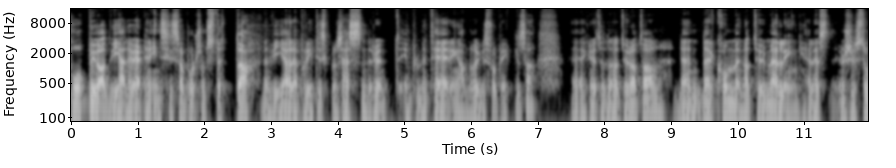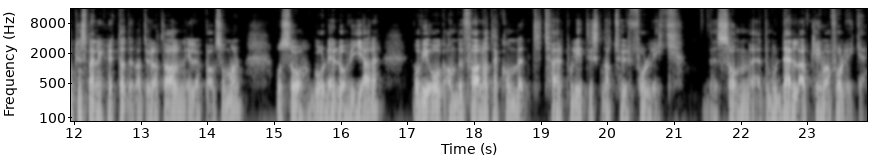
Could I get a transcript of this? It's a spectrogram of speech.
håper jo at vi har levert en innsiktsrapport som støtter den videre politiske prosessen rundt implementering av Norges forpliktelser eh, knyttet til naturavtalen. Den, der kommer naturmelding, eller unnskyld, stortingsmelding knyttet til naturavtalen i løpet av sommeren. Og så går det da videre. Og vi òg anbefaler at det kommer et tverrpolitisk naturforlik eh, som etter modell av klimaforliket.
